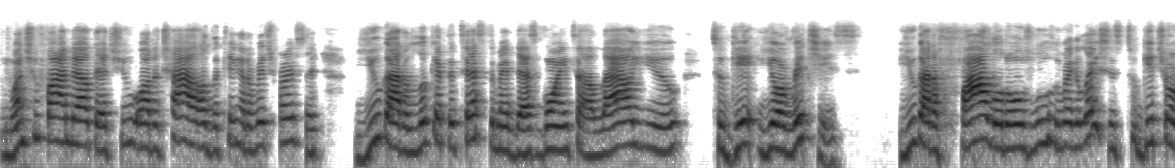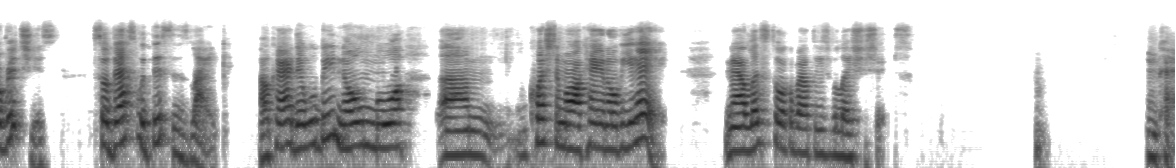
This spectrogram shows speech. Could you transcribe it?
once you find out that you are the child of the king of the rich person, you got to look at the testament that's going to allow you to get your riches. You got to follow those rules and regulations to get your riches. So that's what this is like. Okay. There will be no more um, question mark hanging over your head. Now let's talk about these relationships. Okay.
